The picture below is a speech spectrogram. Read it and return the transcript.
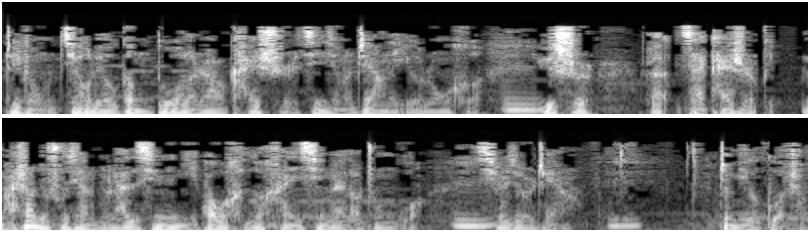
这种交流更多了，然后开始进行了这样的一个融合，嗯。于是呃，才开始马上就出现了，比如来自星星你，包括很多韩星来到中国，嗯。其实就是这样，嗯。这么一个过程。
